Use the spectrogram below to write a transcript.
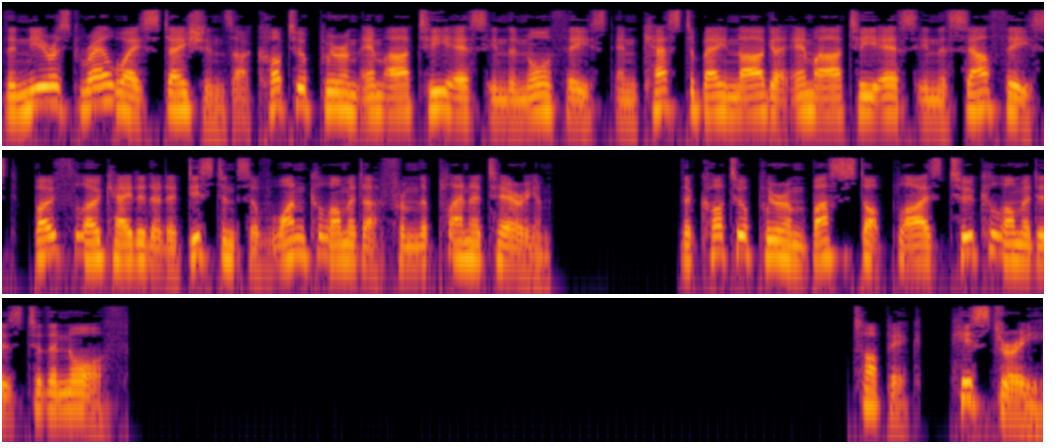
The nearest railway stations are Kotturapuram MRTS in the northeast and Kasturba Nagar MRTS in the southeast, both located at a distance of 1 km from the planetarium. The Kotturapuram bus stop lies 2 km to the north. History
